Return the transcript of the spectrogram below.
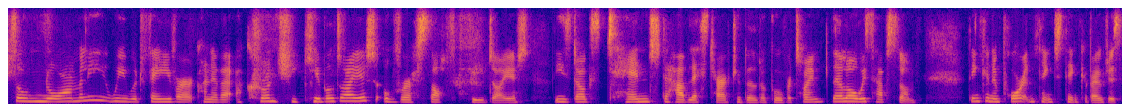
So, normally we would favour kind of a, a crunchy kibble diet over a soft food diet. These dogs tend to have less tartar buildup over time. They'll always have some. I think an important thing to think about is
